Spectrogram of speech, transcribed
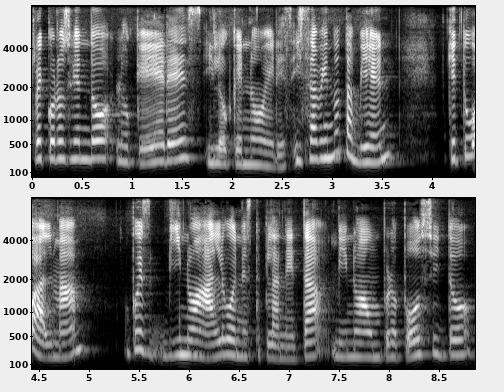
reconociendo lo que eres y lo que no eres y sabiendo también que tu alma pues vino a algo en este planeta, vino a un propósito,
